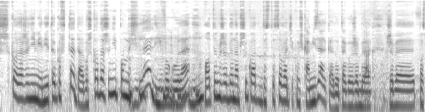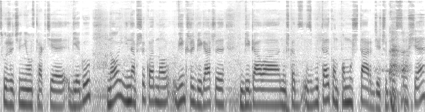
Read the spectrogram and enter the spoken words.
szkoda, że nie mieli tego wtedy, albo szkoda, że nie pomyśleli w mhm, ogóle mhm. o tym, żeby na przykład dostosować jakąś kamizelkę do tego, żeby, tak. żeby posłużyć się nią w trakcie biegu. No i na przykład no, większość biegaczy biegała na przykład z butelką po musztardzie czy po sosie,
